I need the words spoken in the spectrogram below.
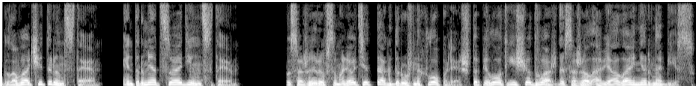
Глава 14. Интермеццо 11. Пассажиры в самолете так дружно хлопали, что пилот еще дважды сажал авиалайнер на бис.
